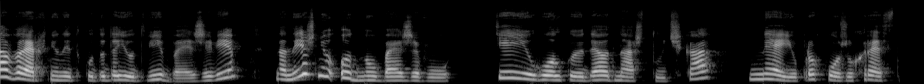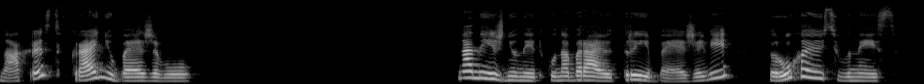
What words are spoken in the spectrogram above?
На верхню нитку додаю дві бежеві, на нижню одну бежеву. Тією голкою, де одна штучка, нею проходжу хрест-нахрест в крайню бежеву. На нижню нитку набираю 3 бежеві, рухаюсь вниз.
